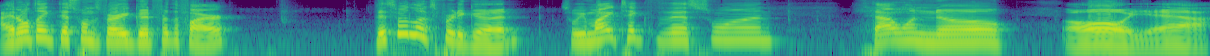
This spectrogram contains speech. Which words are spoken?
I don't think this one's very good for the fire. This one looks pretty good. So we might take this one. That one, no. Oh, yeah.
